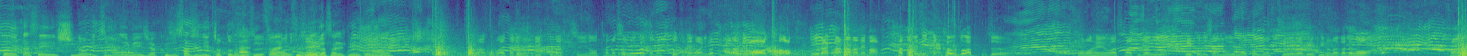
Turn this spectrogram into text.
トヨタ選手のいつものイメージは崩さずにちょっとずあつ工ね。夫がされているというねまあ、この辺りもビッグマッチの楽しみ方の一つでもあります。ならでおっと裏カンナナで、ま、固めていったカウントアップ。この辺はさすがにテクニシャンの夢を取ります。JWP の中でも。関節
